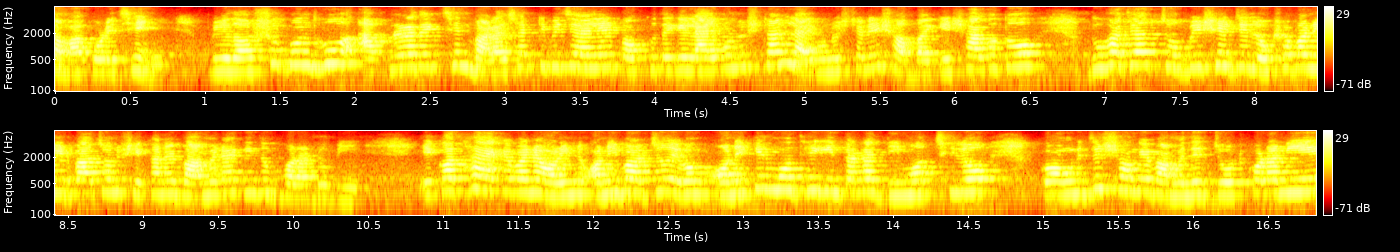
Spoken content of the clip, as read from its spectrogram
জমা করেছেন। প্রিয় দর্শক বন্ধু, আপনারা দেখছেন বারাসাত টিভি চ্যানেলের পক্ষ থেকে লাইভ অনুষ্ঠান। লাইভ অনুষ্ঠানে সবাইকে স্বাগত। দু হাজার চব্বিশের যে লোকসভা নির্বাচন, সেখানে বামেরা কিন্তু ভরাডুবি। একথা একেবারে অনিবার্য এবং অনেকের মধ্যে কিন্তু একটা দ্বিমত ছিল কংগ্রেসের সঙ্গে বামেদের জোট করা নিয়ে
